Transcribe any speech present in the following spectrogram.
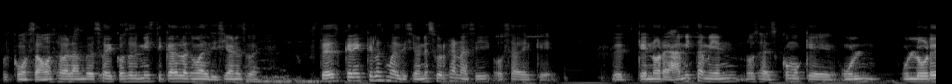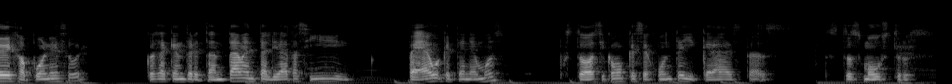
pues como estamos hablando de eso, de cosas místicas de las maldiciones, güey. ¿Ustedes creen que las maldiciones surjan así? O sea, de que, de que Noragami también, o sea, es como que un, un lore de Japón eso, güey. Cosa que entre tanta mentalidad así fea, güey, que tenemos, pues todo así como que se junta y crea estas, estos monstruos.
